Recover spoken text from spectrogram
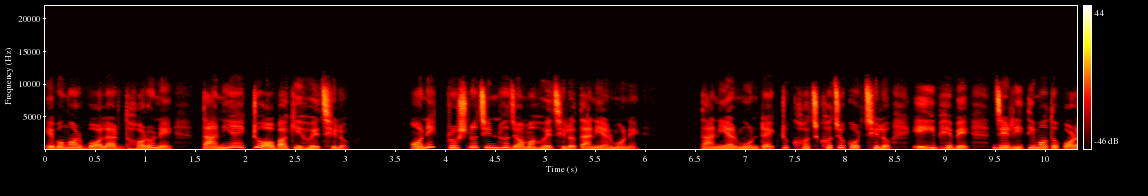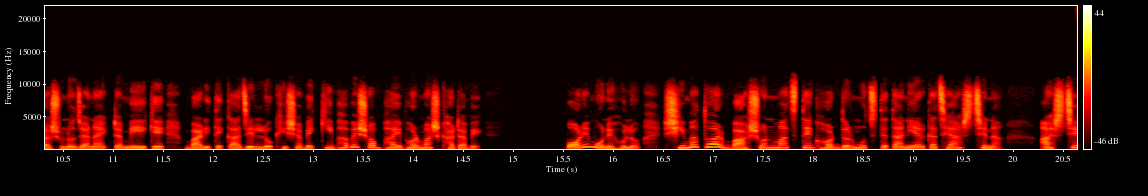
এবং ওর বলার ধরনে তানিয়া একটু অবাকি হয়েছিল। অনেক প্রশ্নচিহ্ন জমা হয়েছিল তানিয়ার মনে। তানিয়ার মনটা একটু খচখচ করছিল এই ভেবে যে রীতিমতো পড়াশুনো জানা একটা মেয়েকে বাড়িতে কাজের লোক হিসাবে কীভাবে সব ভাই ভরমাস খাটাবে। পরে মনে হলো, সীমা তো আর বাসন মাজতে ঘরদর মুছতে তানিয়ার কাছে আসছে না। আসছে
